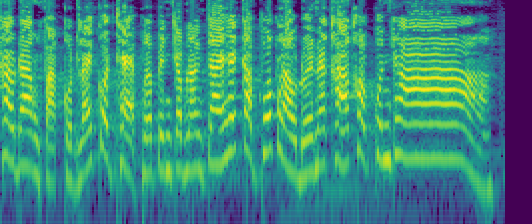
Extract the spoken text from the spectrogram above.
ข่าวดังฝากกดไลค์กดแชร์เพื่อเป็นกำลังใจให้กับพวกเราด้วยนะคะ ขอบคุณค่ะ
